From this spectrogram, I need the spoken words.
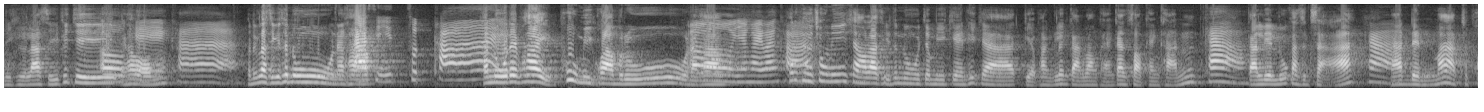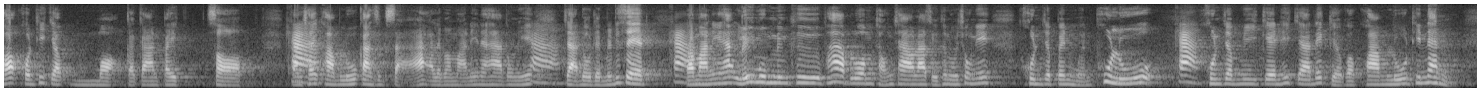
นี่คือราศีพิจิโอกครับเคผมค่ะมาถึงราศีธนูนะครับราศีสุด ท้ายธนูได้ไพ่ผู้มีความรู้นะครับเออยังไงบ้างคะก็คือช่วงนี้ชาวราศีธนูจะมีเกณฑ์ที่จะเกี่ยวพันกับเรื่องการวางแผนการสอบแข่งขันค่ะการเรียนรู้การศึกษาค่ะนะเด่นมากเฉพาะคนที่จะเหมาะกับการไปสอบค่ะการใช้ความรู้การศึกษาอะไรประมาณนี้นะฮะตรงนี้ค่ะจะโดดเด่นเป็นพิเศษค่ะประมาณนี้ฮะหรืออีกมุมหนึ่งคือภาพรวมของชาวราศีธนูช่วงนี้ คุณจะเป็นเหมือนผู้รู้ค่ะคุณจะมีเกณฑ์ที่จะได้เกี่ยวกับความรู้ที่แน่นอืม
